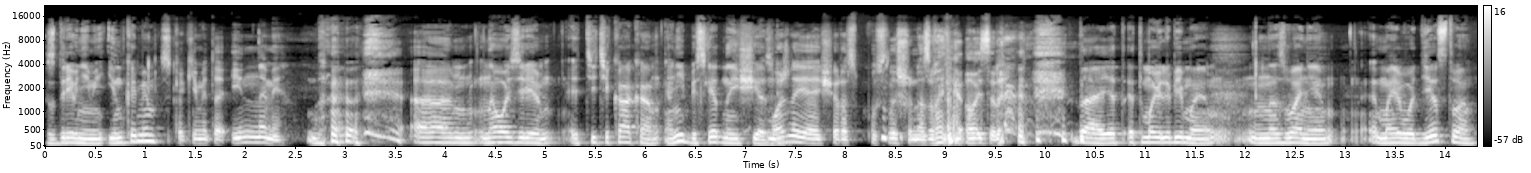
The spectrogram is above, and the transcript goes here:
с древними инками, С какими-то иннами. ам, на озере Титикака, они бесследно исчезли. Можно я еще раз услышу название озера? Да, это мое любимое название моего детства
